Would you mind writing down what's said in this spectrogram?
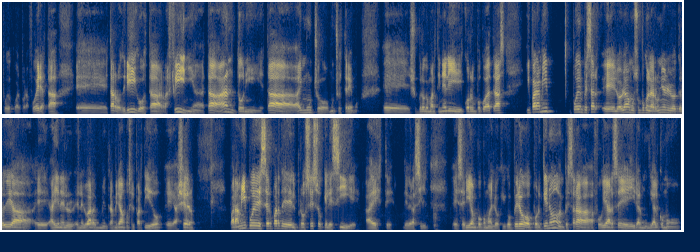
puede jugar por afuera, está, eh, está Rodrigo, está Rafinha, está Anthony, está, hay mucho, mucho extremo. Eh, yo creo que Martinelli corre un poco de atrás. Y para mí puede empezar, eh, lo hablábamos un poco en la reunión el otro día, ahí en el, en el, bar, mientras mirábamos el partido ayer, para mí puede ser parte del proceso que le sigue a este de Brasil eh, sería un poco más lógico. Pero, ¿por qué no empezar a, a foguearse e ir al Mundial como,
